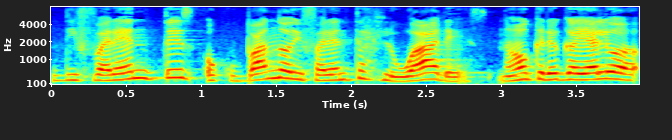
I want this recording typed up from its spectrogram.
diferentes ocupando diferentes lugares, ¿no? Creo que hay algo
